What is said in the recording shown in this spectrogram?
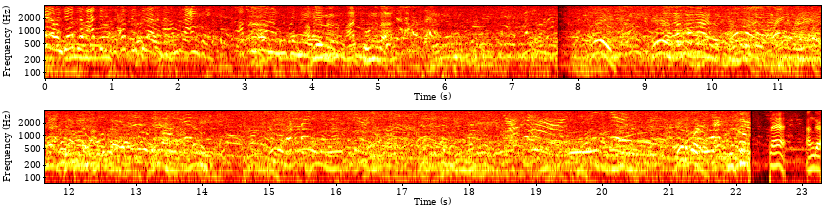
ஏய் உன் ஜேப்ல வாத்தி இருக்குதுக்கா பிரிச்சுடாத நான் வந்து வாங்கிக்கிறேன் அப்புறம் தான் நான் முடிச்சிருந்தேன் அப்படியே ஆச்சு ஒண்ணுதா அங்கே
